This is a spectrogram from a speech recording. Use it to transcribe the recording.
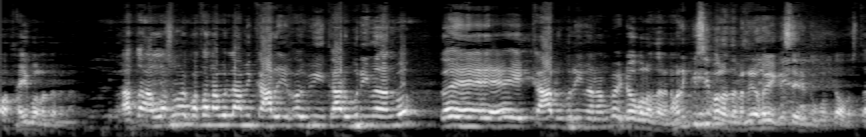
কথাই বলা যাবে না। আর তো আল্লাহ সময় কথা না বললে আমি কার কার উপর ইমান আনব? কার উপর ইমান আনব? এটাও বলা যাবে না। মানে কিছুই বলা যাবে না। হয়ে গেছে এরকম একটা অবস্থা।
